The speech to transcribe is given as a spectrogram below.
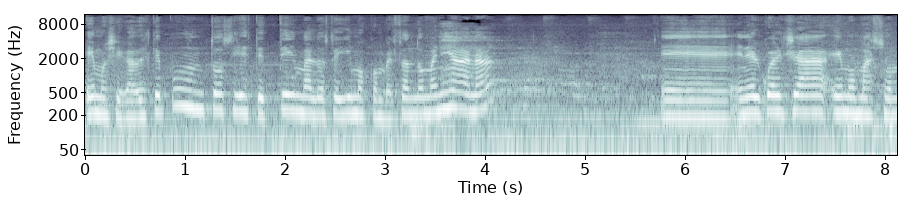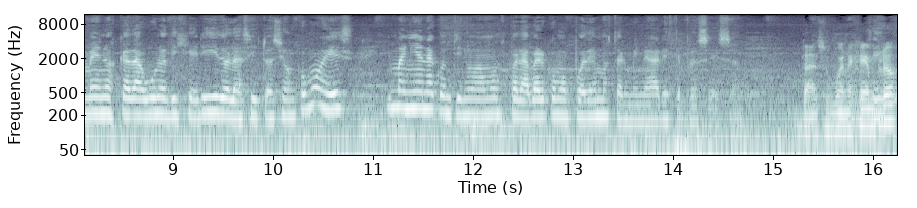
hemos llegado a este punto, si este tema lo seguimos conversando mañana, eh, en el cual ya hemos más o menos cada uno digerido la situación como es, y mañana continuamos para ver cómo podemos terminar este proceso. Es un buen ejemplo.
